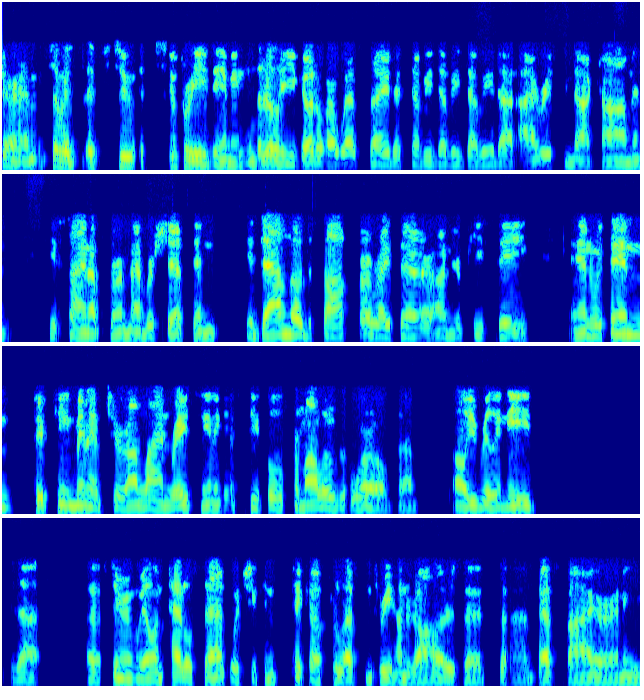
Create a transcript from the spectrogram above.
Sure. I mean, so it's it's, su- it's super easy. I mean, literally, you go to our website at www.iracing.com and you sign up for a membership and you download the software right there on your PC, and within 15 minutes, you're online racing against people from all over the world. Um, all you really need is a, a, steering wheel and pedal set, which you can pick up for less than $300 at uh, Best Buy or any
